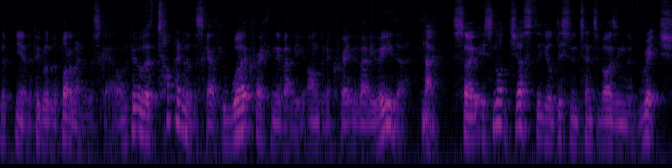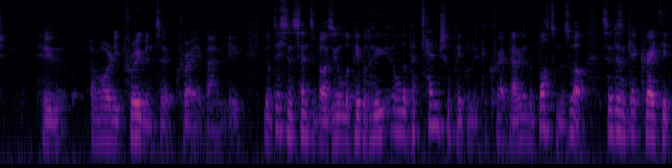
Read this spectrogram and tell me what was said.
The, you know, the people at the bottom end of the scale, and the people at the top end of the scale who were creating the value aren't going to create the value either. No. So it's not just that you're disincentivizing the rich who are already proven to create value. You're disincentivizing all the people who, all the potential people who could create value at the bottom as well. So it doesn't get created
